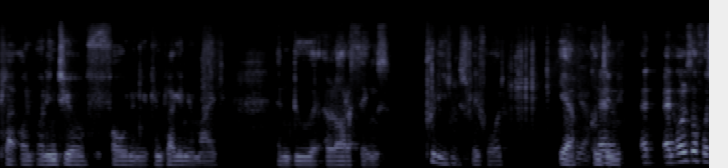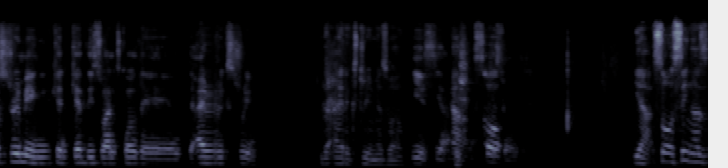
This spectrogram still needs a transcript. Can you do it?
plug on, on into your phone and you can plug in your mic and do a lot of things. Pretty straightforward. Yeah, Yeah. continue. And, and also for streaming, you can get this one. It's called the the iRig Stream. The iRig Stream as well. Yes, yeah. Yeah, so- Yeah. So singers,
